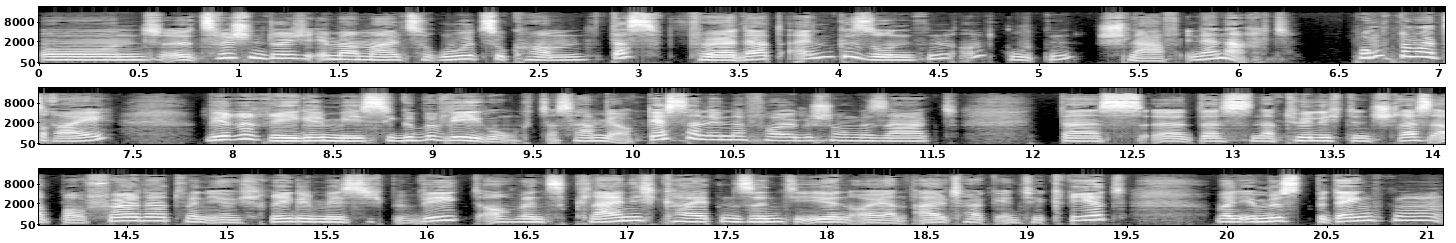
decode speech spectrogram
und äh, zwischendurch immer mal zur Ruhe zu kommen, das fördert einen gesunden und guten Schlaf in der Nacht. Punkt Nummer drei wäre regelmäßige Bewegung. Das haben wir auch gestern in der Folge schon gesagt, dass äh, das natürlich den Stressabbau fördert, wenn ihr euch regelmäßig bewegt, auch wenn es Kleinigkeiten sind, die ihr in euren Alltag integriert, weil ihr müsst bedenken,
